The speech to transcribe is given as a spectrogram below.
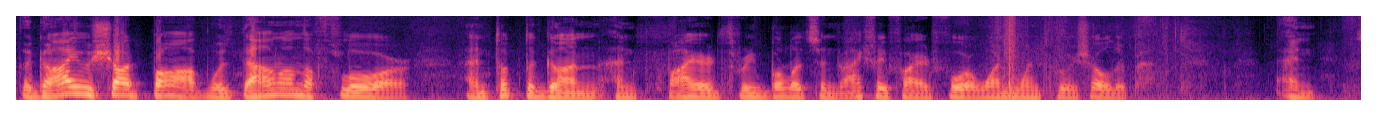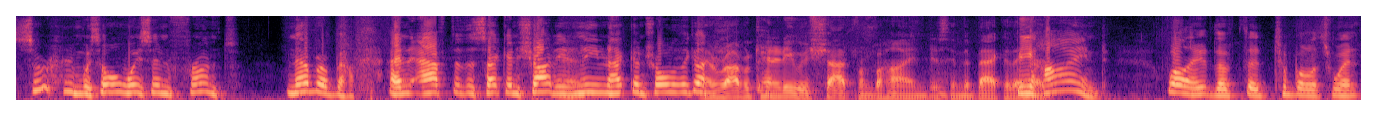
The guy who shot Bob was down on the floor and took the gun and fired three bullets and actually fired four. One went through his shoulder pad. And Sirhan was always in front. Never. And after the second shot, he didn't even have control of the gun. And Robert Kennedy was shot from behind, just in the back of the head. behind. Well, the, the two bullets went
